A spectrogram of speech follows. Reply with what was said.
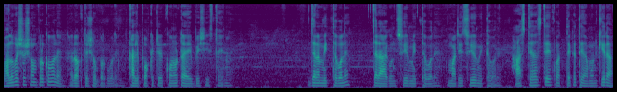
ভালোবাসার সম্পর্ক বলেন, রক্তের সম্পর্ক বলেন, খালি পকেটের কোনোটাই বেশি স্থায়ী নয়। যারা মিথ্যা বলে, তারা আগুন ছুঁয়ে মিথ্যা বলে, মাটি ছুঁয়ে মিথ্যা বলে। হাসতে হাসতে, কাঁদতে কাঁদতে এমনকি এরা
